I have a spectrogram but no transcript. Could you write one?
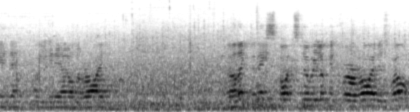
there Dan, before you get out on the ride. And I think Denise might still be looking for a ride as well.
